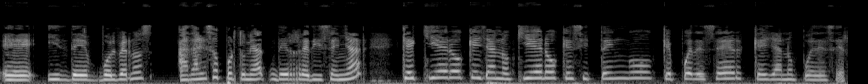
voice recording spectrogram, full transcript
eh, y de volvernos a dar esa oportunidad de rediseñar qué quiero, qué ya no quiero, qué sí tengo, qué puede ser, qué ya no puede ser.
